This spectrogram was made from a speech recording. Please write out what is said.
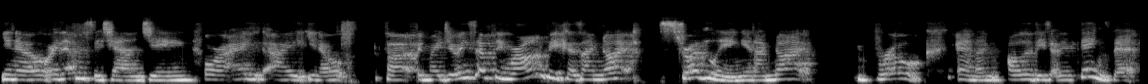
you know, or that must be challenging. Or I, I, you know, thought, am I doing something wrong because I'm not struggling and I'm not broke and I'm all of these other things that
